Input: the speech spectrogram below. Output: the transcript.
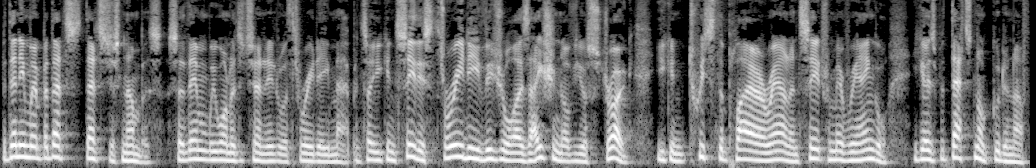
But then he went, but that's that's just numbers. So then we wanted to turn it into a 3D map, and so you can see this 3D visualization of your stroke. You can twist the player around and see it from every angle. He goes, but that's not good enough.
